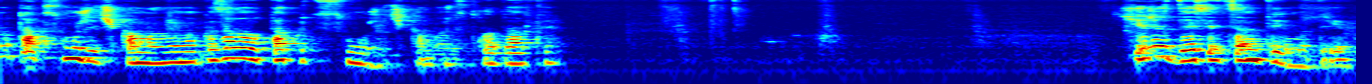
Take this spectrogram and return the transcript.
ну так, смужечками. Вона казала, отак от смужечками розкладати. Через 10 сантиметрів.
